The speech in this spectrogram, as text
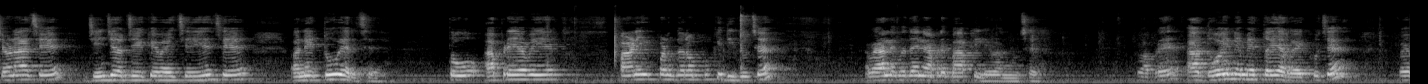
ચણા છે, જિંજર જે કહેવાય છે એ છે અને તુવેર છે. તો આપણે હવે પાણી પણ ગરમ મૂકી દીધું છે. હવે આને બધાને આપણે બાફી લેવાનું છે. તો આપણે આ ધોઈને મેં તૈયાર રાખ્યું છે. હવે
